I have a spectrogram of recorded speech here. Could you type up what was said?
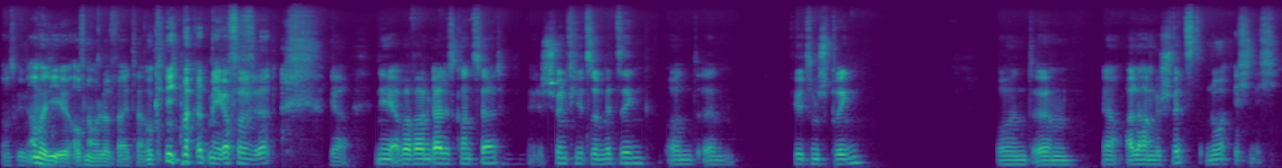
ausgegangen. Aber die Aufnahme läuft weiter. Okay, ich war gerade mega verwirrt. Ja. Nee, aber war ein geiles Konzert. Schön viel zum Mitsingen und ähm, viel zum Springen. Und ähm, ja, alle haben geschwitzt, nur ich nicht.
